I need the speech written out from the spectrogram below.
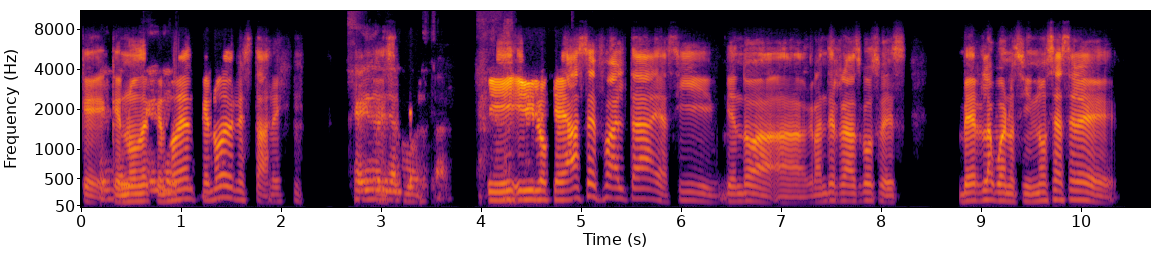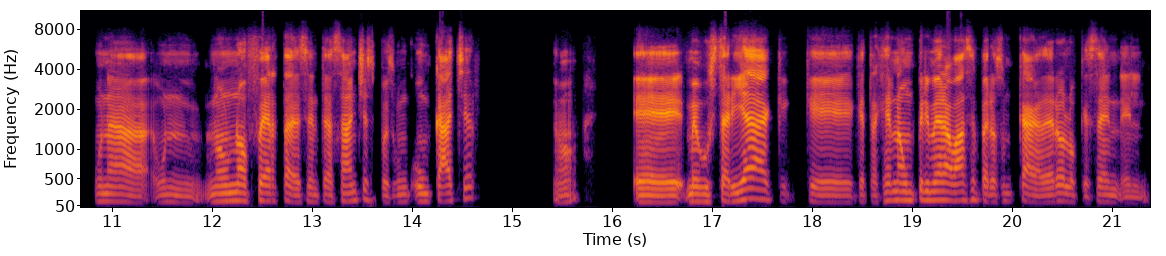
que, que, no, que, no, deben, que no deben estar. ¿eh? Heider ya no va a estar. Y, y, lo que hace falta, así viendo a, a, grandes rasgos, es verla, bueno, si no se hace una, un, no una oferta decente a Sánchez, pues un, un catcher, ¿no? Eh, me gustaría que, que, trajeran a un primera base, pero es un cagadero lo que está en el,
